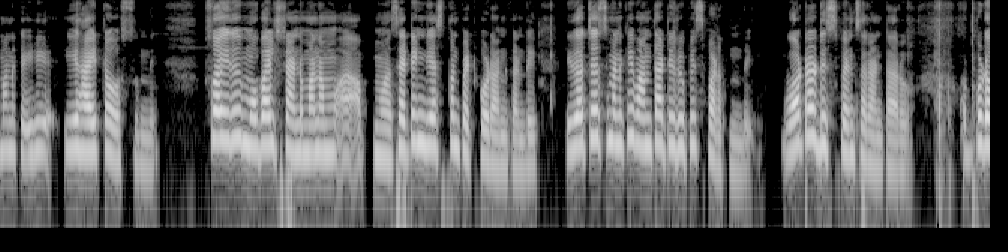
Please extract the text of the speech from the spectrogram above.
మనకి ఈ- హైట్లో వస్తుంది. సో ఇది మొబైల్ స్టాండ్. మనం సెట్టింగ్ చేసుకొని పెట్టుకోవడానికండి. ఇది వచ్చేసి మనకి వన్ థర్టీ రూపీస్ పడుతుంది. వాటర్ డిస్పెన్సర్ అంటారు. ఇప్పుడు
